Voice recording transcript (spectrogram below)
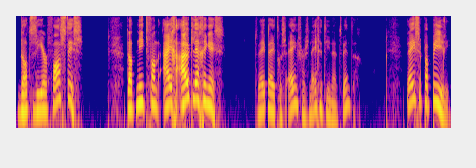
dat zeer vast is. Dat niet van eigen uitlegging is. 2 Petrus 1, vers 19 en 20. Deze papieren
